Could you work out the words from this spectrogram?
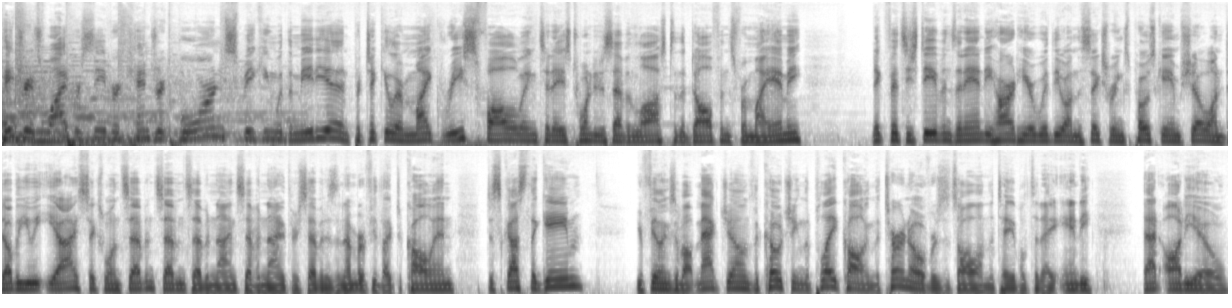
Patriots wide receiver Kendrick Bourne speaking with the media, in particular Mike Reiss, following today's 20 7 loss to the Dolphins from Miami. Nick Fitzy Stevens and Andy Hart here with you on the Six Rings postgame show on WEEI 617 779 7937 is the number if you'd like to call in, discuss the game, your feelings about Mac Jones, the coaching, the play calling, the turnovers. It's all on the table today. Andy, that audio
